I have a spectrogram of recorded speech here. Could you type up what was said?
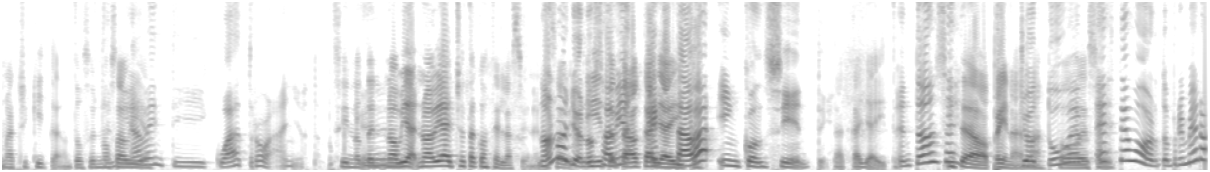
más chiquita, entonces no tenía sabía. 24 años. tampoco Sí, no, te- no, había, no había hecho esta constelación. No, no, yo no Y sabía. Estaba calladita. Estaba inconsciente. Estaba calladita. Entonces, y te daba pena. yo además, tuve este aborto. Primero,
